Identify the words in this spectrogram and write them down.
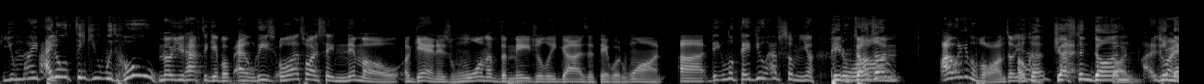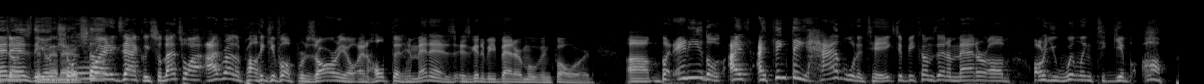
You might. Be, I don't think you with who. No, you'd have to give up at least. Well, that's why I say Nimmo again is one of the major league guys that they would want. Uh, they look. They do have some young Peter Dunn- Alonso? I would give up Alonso. Yeah. Okay. Justin Dunn, Dunn. Right, Gimenez, the young Gimenez. shortstop. Right, exactly. So that's why I'd rather probably give up Rosario and hope that Gimenez is going to be better moving forward. Um, but any of those, I, I think they have what it takes. It becomes then a matter of are you willing to give up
